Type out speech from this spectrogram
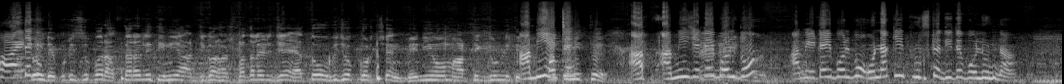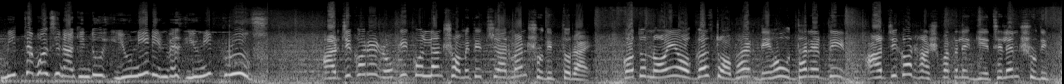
হয়। ডেপুটি সুপার আক্তার আলী তিনি আরজিগড় হাসপাতালের যে এত অভিযোগ করছেন বেনিয়ম আর্থিক দুর্নীতি আমি। আমি যেটাই বলব আমি এটাই বলব ওনাকেই প্রুফটা দিতে বলুন না। মিথ্যে বলছি না কিন্তু ইউনিট ইনভেস্ট ইউনিট প্রুফ আরজিকরের রোগী কল্যাণ সমিতির চেয়ারম্যান সুদীপ্ত রায়। গত নয় অগস্ট অভয়ের দেহ উদ্ধারের দিন আরজিকর হাসপাতালে গিয়েছিলেন সুদীপ্ত।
